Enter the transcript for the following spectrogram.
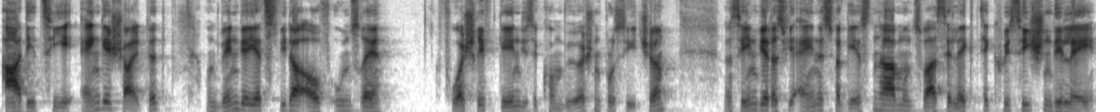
ADC eingeschaltet und wenn wir jetzt wieder auf unsere Vorschrift gehen, diese Conversion Procedure, dann sehen wir, dass wir eines vergessen haben und zwar Select Acquisition Delay.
